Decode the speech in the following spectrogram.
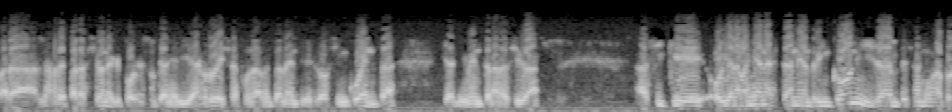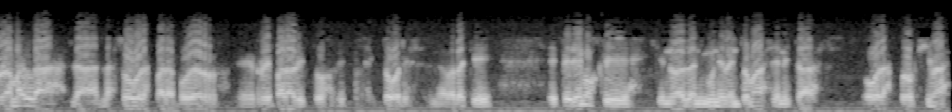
para las reparaciones, que porque son cañerías gruesas, fundamentalmente de 250, que alimentan a la ciudad. Así que hoy a la mañana están en Rincón y ya empezamos a programar la- la- las obras para poder eh, reparar estos, estos sectores. La verdad que esperemos que, no haya ningún evento más en estas horas próximas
